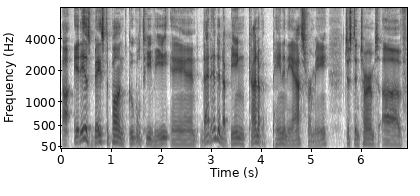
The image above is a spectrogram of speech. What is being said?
Uh, it is based upon Google TV, and that ended up being kind of a pain in the ass for me, just in terms of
